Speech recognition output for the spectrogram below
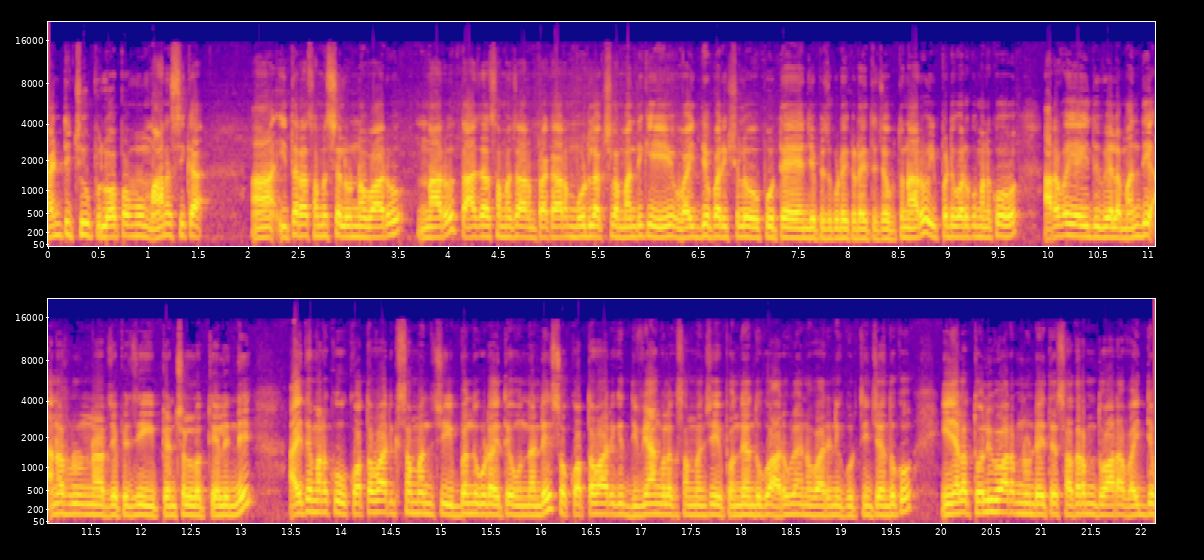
కంటి చూపు లోపము మానసిక ఇతర సమస్యలు ఉన్నవారు ఉన్నారు. తాజా సమాచారం ప్రకారం మూడు లక్షల మందికి వైద్య పరీక్షలు పూర్తయ్యాయని చెప్పేసి కూడా ఇక్కడైతే చెబుతున్నారు. ఇప్పటి వరకు మనకు అరవై ఐదు వేల మంది అనర్హులు ఉన్నారు చెప్పేసి ఈ పెన్షన్లో తేలింది. అయితే మనకు కొత్త వారికి సంబంధించి ఇబ్బంది కూడా అయితే ఉందండి. సో కొత్త వారికి దివ్యాంగులకు సంబంధించి పొందేందుకు అర్హులైన వారిని గుర్తించేందుకు ఈ నెల తొలి వారం నుండి అయితే సదరం ద్వారా వైద్య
